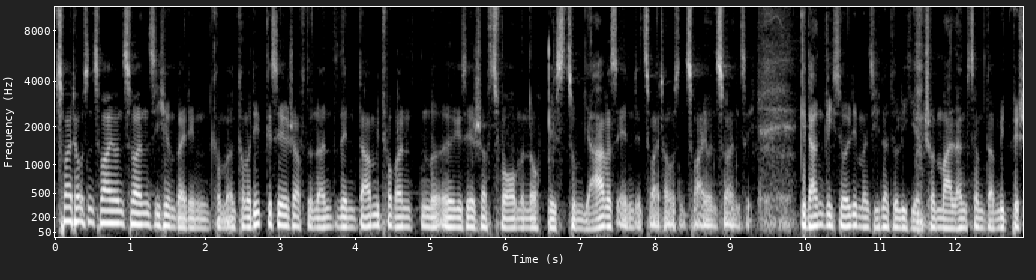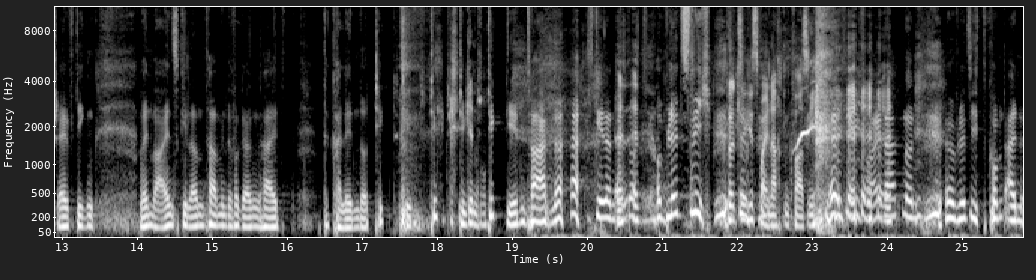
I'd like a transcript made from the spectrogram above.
2022 und bei den Kommanditgesellschaften und den damit verwandten äh, Gesellschaftsformen noch bis zum Jahresende 2022. Gedanklich sollte man sich natürlich jetzt schon mal langsam damit beschäftigen. Wenn wir eins gelernt haben in der Vergangenheit, der Kalender tickt, tickt, tickt, tickt, genau. tickt jeden Tag. Ne? Es geht dann es, es, und plötzlich plötzlich ist Weihnachten quasi. Weihnachten und äh, plötzlich kommt ein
